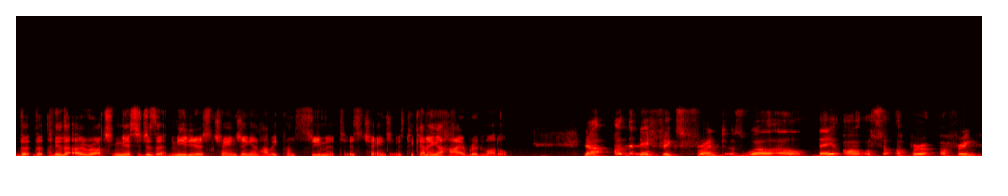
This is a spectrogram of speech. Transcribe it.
the, I think the overarching message is that media is changing and how we consume it is changing. It's becoming a hybrid model. Now, on the Netflix front as well, Al, they are also offer, offering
